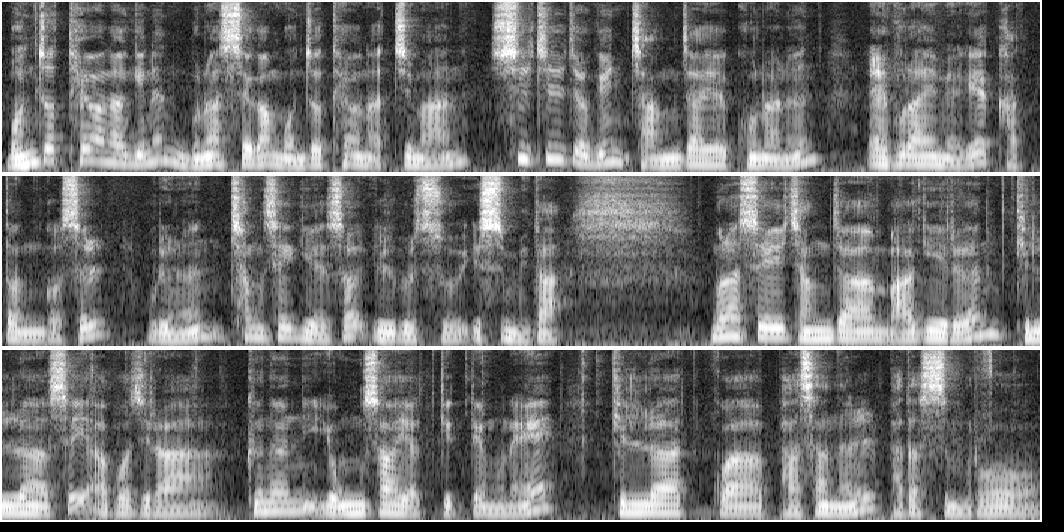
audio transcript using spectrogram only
먼저 태어나기는 문하세가 먼저 태어났지만 실질적인 장자의 고난은 에브라임에게 갔던 것을 우리는 창세기에서 읽을 수 있습니다. 문하세의 장자 마길은 길라스의 아버지라 그는 용사였기 때문에 길라앗과 바산을 받았으므로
